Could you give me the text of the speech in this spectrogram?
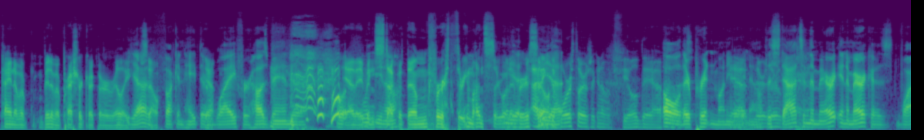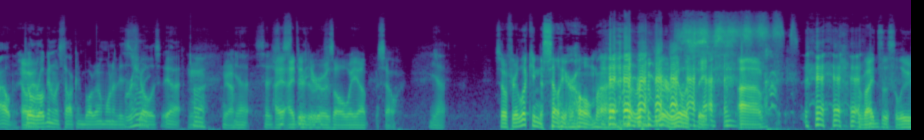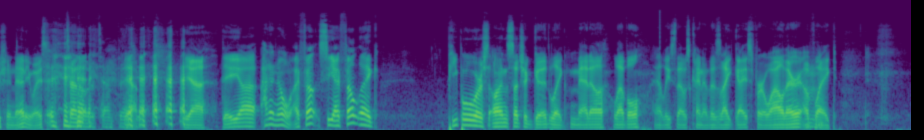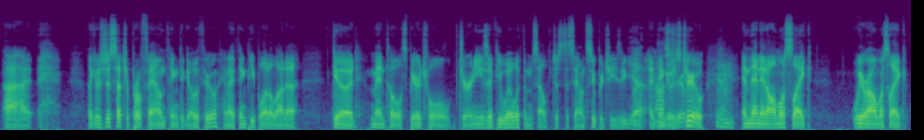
kind of a, bit of a pressure cooker, really. Yeah, So they fucking hate their yeah. wife or husband. Or, yeah, they've been you stuck know. with them for three months or whatever. I I so think yeah. divorce lawyers are gonna have a field day after Oh, this. they're printing money Yeah, right now. they're- the they're stats like- in the Ameri- in America is wild. Oh, Joe yeah. Rogan was talking about it on one of his Really? shows. Yeah, mm, Huh. yeah. yeah. So I, I did the hear it was all way up. So Yeah. So if you're looking to sell your home, uh, Revere Real Estate um, provides the solution. Anyways, 10 out of 10 thank Yeah. you. yeah, they. Uh, I don't know. I felt. See, I felt like people were on such a good like meta level. At least that was kind of the zeitgeist for a while there. Of Mhm. like, uh, like it was just such a profound thing to go through, and I think people had a lot of good mental, spiritual journeys, if you will, with themselves. Just to sound super cheesy, Yeah. but I No, think it was true. true. Mhm. And then it almost like we were almost like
